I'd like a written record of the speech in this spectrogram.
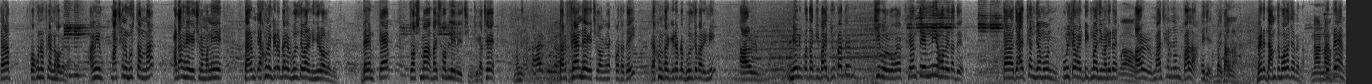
তারা কখনো ফ্যান হবে না। আমি মাঝখানে বুঝতাম না আদাং হয়ে গেছিলাম মানে তার এখনও গেটআপটাকে ভুলতে পারিনি হিরো আলমের দেখেন ক্যাপ চশমা ভাই সব নিয়ে নিয়েছি ঠিক আছে? মানে তার ফ্যান হয়ে গেছিলাম আমি এক কথাতেই এখন তার গেটআপটা ভুলতে পারিনি। আর মেন কথা কি ভাই জুকাদের কি বলব ভাই ফ্যান তো এমনিই হবে তাদের। তারা জাহেদ খান যেমন উল্টা ভাই ডিগমাজি মানে আর মাঝখানে যেমন বালা এই যে ভাই বালা। ভাই এটার দাম তো বলা যাবে না। না, না, ব্র্যান্ড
